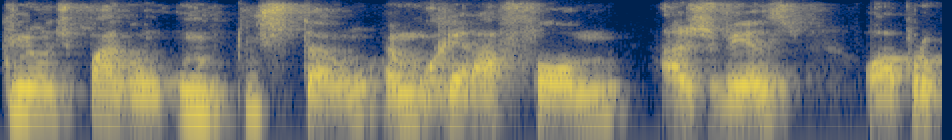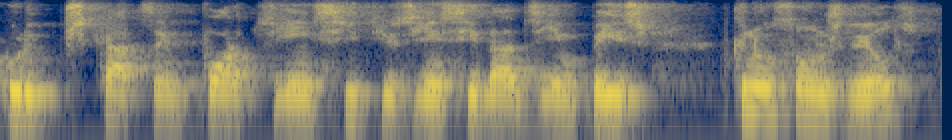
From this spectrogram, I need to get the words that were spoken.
que não lhes pagam um tostão, a morrer à fome, às vezes, ou à procura de pescados em portos e em sítios e em cidades e em países que não são os deles.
